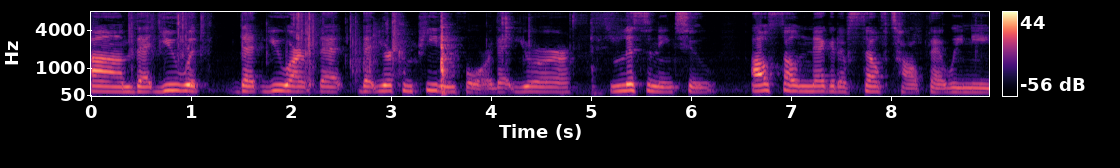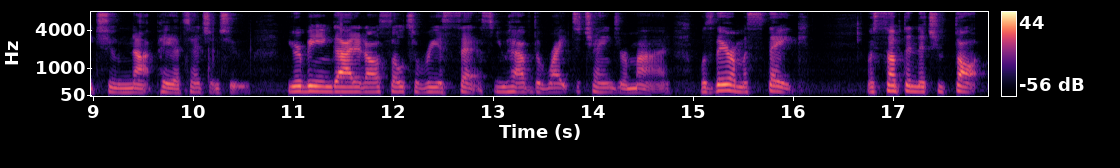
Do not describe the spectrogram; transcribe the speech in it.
Um, that you would that you are that that you're competing for, that you're listening to. Also, negative self-talk that we need to not pay attention to. You're being guided also to reassess. You have the right to change your mind. Was there a mistake or something that you thought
